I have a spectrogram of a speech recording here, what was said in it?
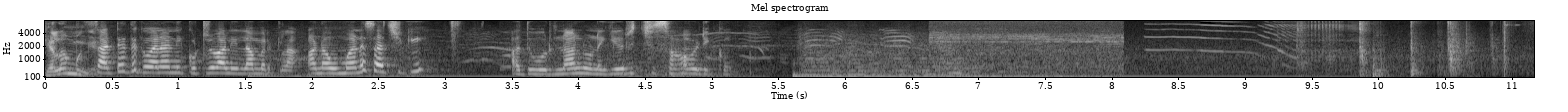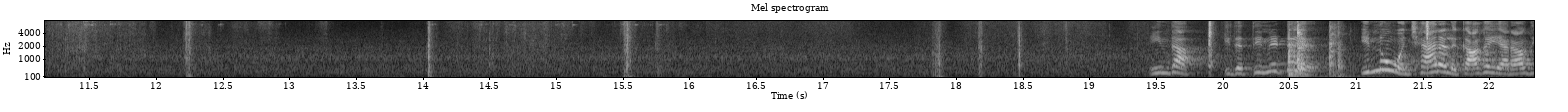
கிளம்புங்க. சட்டத்துக்கு வேணா நீ குற்றவாளி இல்லாம இருக்கலாம். ஆனா உன் மனசாட்சிக்கு அது ஒரு நாள் உன்னை எரிச்சு சாவடிக்கும். இந்தா இதை தின்னுட்டு இன்னும் உன் சேனலுக்காக யாராவது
